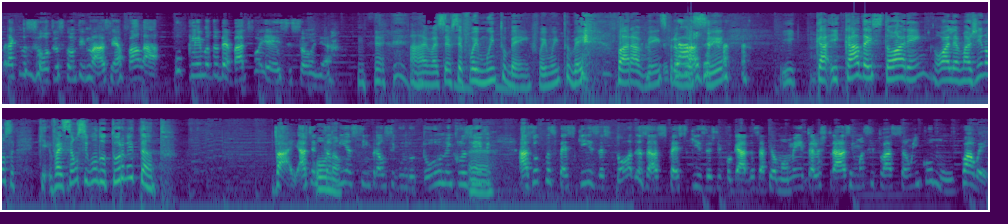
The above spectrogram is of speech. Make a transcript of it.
para que os outros continuassem a falar. O clima do debate foi esse, Sônia. Ai, mas você foi muito bem, foi muito bem. Parabéns para você. E, e cada história, hein? Olha, imagina, que vai ser um segundo turno e tanto. Vai, a gente Ou não? caminha sim para um segundo turno, inclusive É. as últimas pesquisas, todas as pesquisas divulgadas até o momento, elas trazem uma situação em comum. Qual é?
